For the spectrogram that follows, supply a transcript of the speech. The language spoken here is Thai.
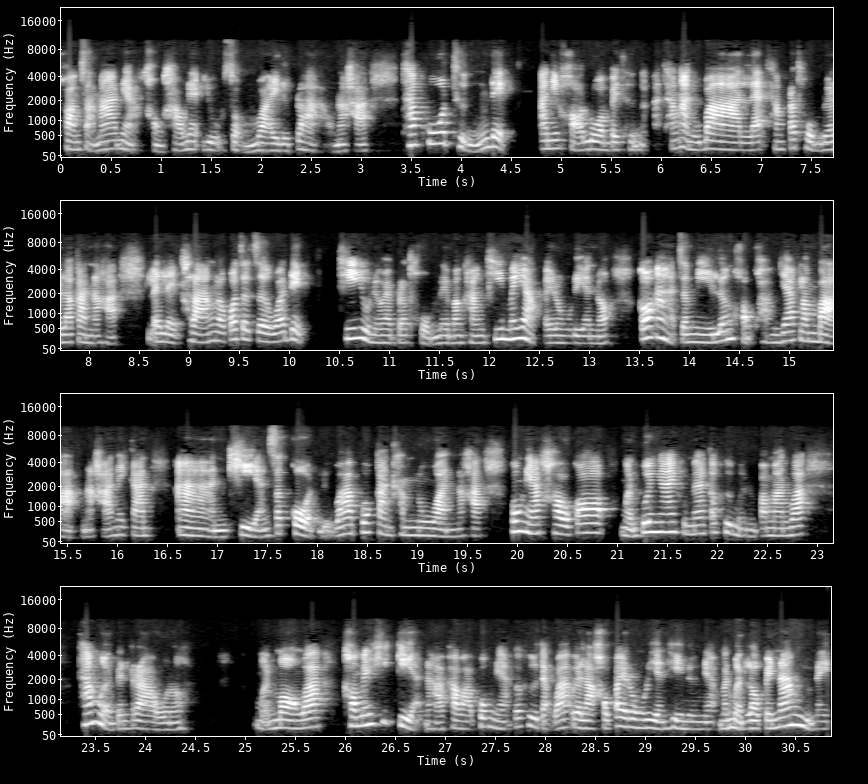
ความสามารถเนี่ยของเขาเนี่ยอยู่สมวัยหรือเปล่านะคะ ถ้าพูดถึงเด็กอันนี้ขอรวมไปถึงทั้งอนุบาลและทั้งประถมด้วยแล้วกันนะคะ หลาย ๆ ครั้งเราก็จะเจอว่าเด็ก ที่อยู่ในวัยประถมในบางครั้งที่ไม่อยากไปโรงเรียนเนาะก็อาจจะมีเรื่องของความยากลำบากนะคะ ในการอ่านเขียนสะกดหรือว่าพวกการคำนวณนะคะ พวกนี้เขาก็เหมือนพูดง่ายคุณแม่ก็คือเหมือนประมาณว่า ถ้าเหมือนเป็นเราเนาะเหมือนมองว่าเขาไม่ได้ขี้เกียจนะคะ ภาวะพวกนี้ก็คือแต่ว่าเวลาเขาไปโรงเรียนทีนึงเนี่ยมันเหมือนเราไปนั่งอยู่ใน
